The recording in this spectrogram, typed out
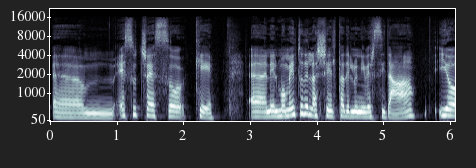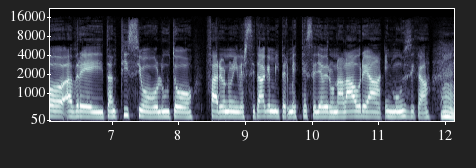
ehm, è successo che eh, nel momento della scelta dell'università io avrei tantissimo voluto fare un'università che mi permettesse di avere una laurea in musica, Mm.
